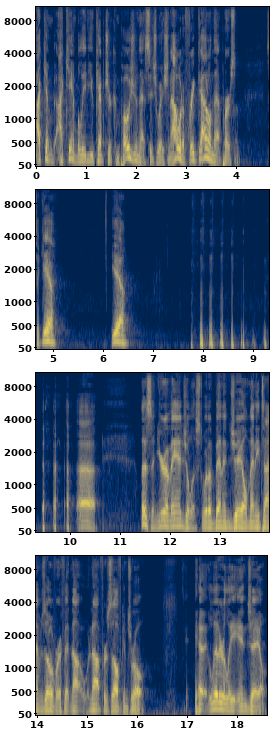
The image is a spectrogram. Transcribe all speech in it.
I can I can't believe you kept your composure in that situation. I would have freaked out on that person. It's like, yeah, yeah. Listen, your evangelist would have been in jail many times over if it not not for self control. Literally in jail.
